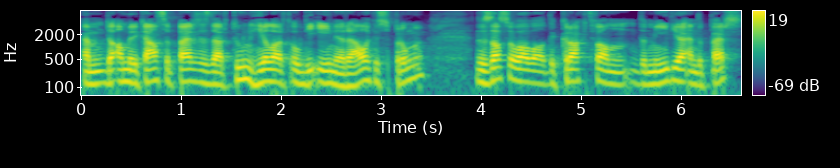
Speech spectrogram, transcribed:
En de Amerikaanse pers is daar toen heel hard op die ene ruil gesprongen. Dus dat is zo wel wat de kracht van de media en de pers.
